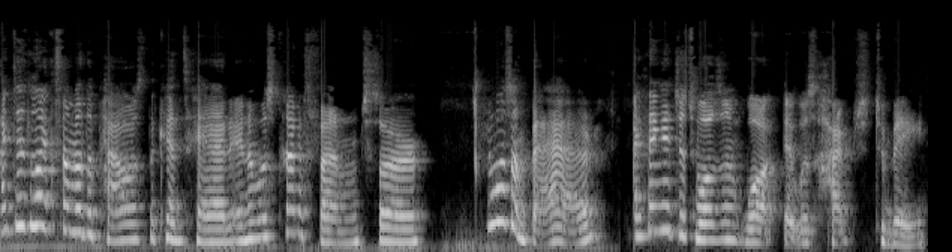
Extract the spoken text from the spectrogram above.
I did like some of the powers the kids had and it was kind of fun, so it wasn't bad. I think it just wasn't what it was hyped to be.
